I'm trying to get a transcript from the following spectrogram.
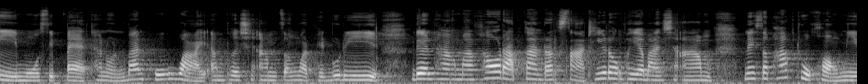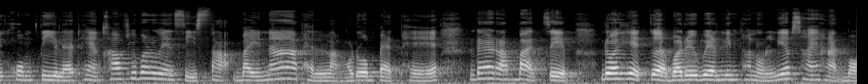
4หมู่ 18 ถนนบ้านพุหวายอำเภอชะอำจังหวัดเพชรบุรี เดินทางมาเข้ารับการรักษาที่โรงพยาบาลชะอำในสภาพถูกของมีคมตีและแทงเข้าที่บริเวณศีรษะใบหน้าแผ่นหลังรวม 8 แผล ได้รับบาดเจ็บ โดยเหตุเกิดบริเวณริมถนนเลียบชายหาดบ่อ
